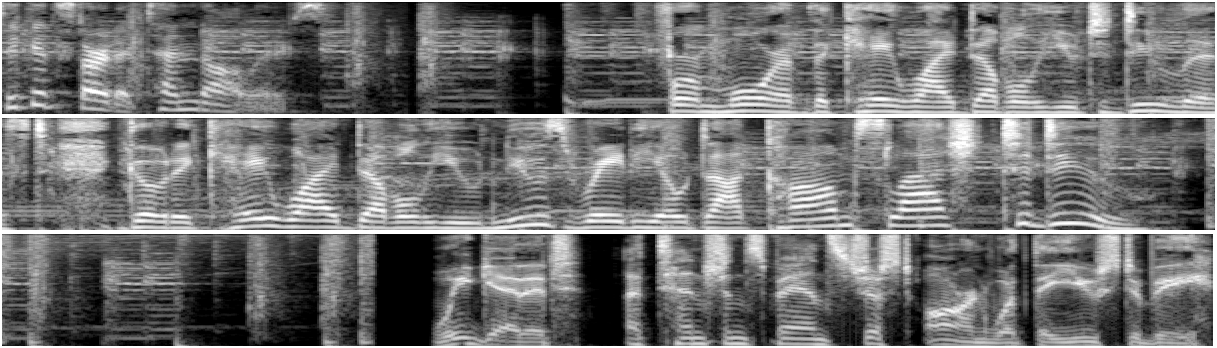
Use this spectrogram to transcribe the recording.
Tickets start at $10. For more of the KYW to-do list, go to kywnewsradio.com slash to-do. We get it. Attention spans just aren't what they used to be.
